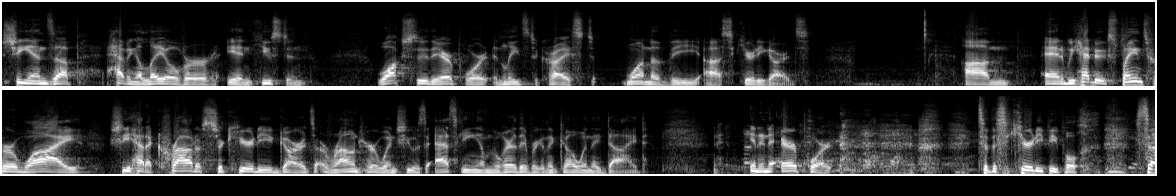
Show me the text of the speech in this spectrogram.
she ends up having a layover in Houston, walks through the airport, and leads to Christ one of the uh, security guards. Um, and we had to explain to her why she had a crowd of security guards around her when she was asking them where they were going to go when they died in an airport to the security people. So,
